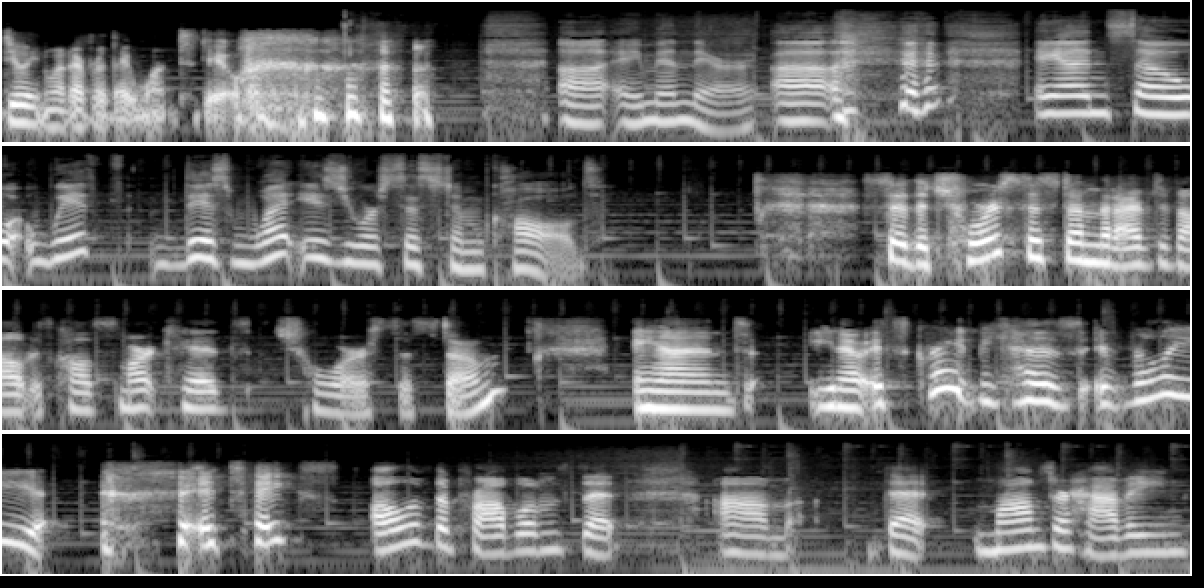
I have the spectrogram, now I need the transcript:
doing whatever they want to do Uh, amen there. Uh, and so, with this, what is your system called? So, the chore system that I've developed is called Smart Kids Chore System. And you know, it's great because it really it takes all of the problems that um, that moms are having,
